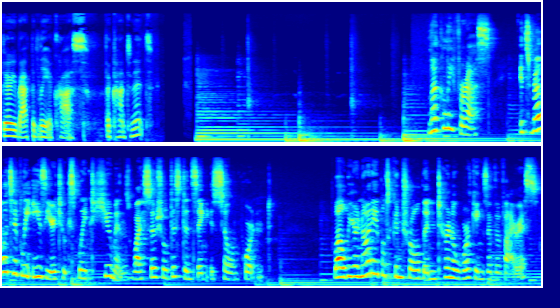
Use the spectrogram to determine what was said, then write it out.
very rapidly across the continent. Luckily for us, it's relatively easier to explain to humans why social distancing is so important. While we are not able to control the internal workings of the virus,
